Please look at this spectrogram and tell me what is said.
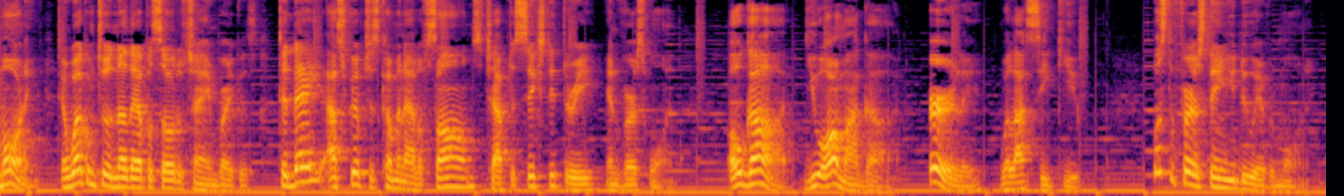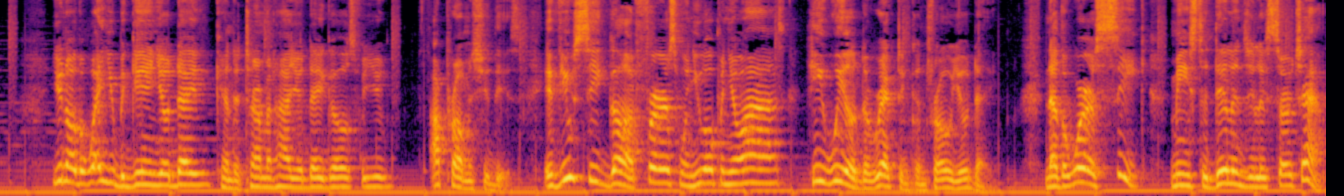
morning, and welcome to another episode of Chain Breakers. Today, our scripture is coming out of Psalms chapter 63 and verse 1. Oh God, you are my God. Early will I seek you. What's the first thing you do every morning? You know, the way you begin your day can determine how your day goes for you. I promise you this if you seek God first when you open your eyes, He will direct and control your day. Now, the word seek means to diligently search out.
